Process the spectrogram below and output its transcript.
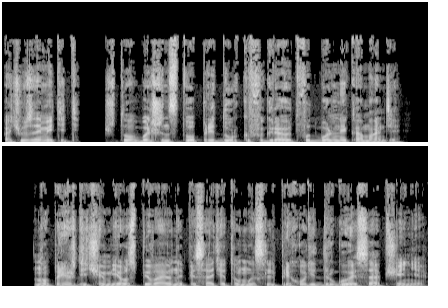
Хочу заметить, что большинство придурков играют в футбольной команде. Но прежде чем я успеваю написать эту мысль, приходит другое сообщение.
